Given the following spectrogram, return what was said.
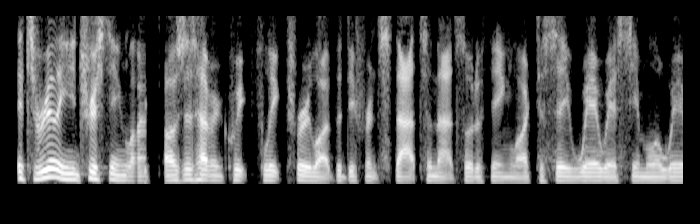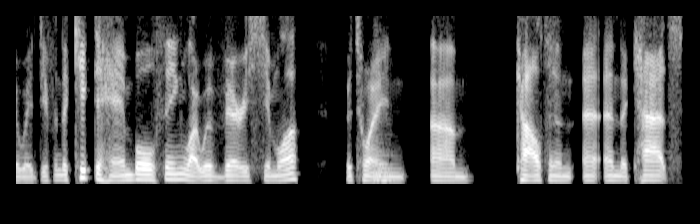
It's really interesting. Like I was just having a quick flick through like the different stats and that sort of thing, like to see where we're similar, where we're different. The kick to handball thing, like we're very similar mm. between mm. um, Carlton and, and the Cats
